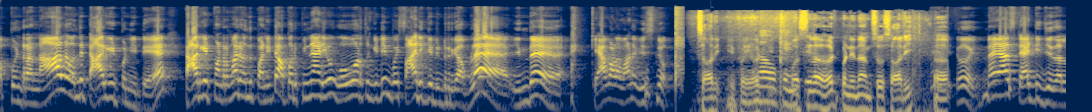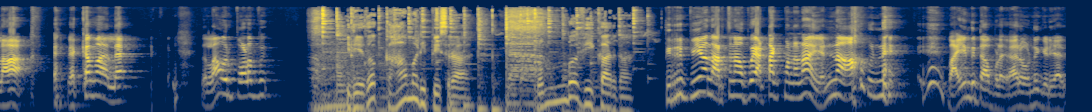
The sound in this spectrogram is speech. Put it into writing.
அப்படின்ற நாளை வந்து டார்கெட் பண்ணிட்டு டார்கெட் பண்ற மாதிரி வந்து பண்ணிட்டு அப்புறம் பின்னாடியே ஒவ்வொருத்தங்கிட்டையும் போய் சாரி கேட்டுட்டு இருக்காப்ல இந்த கேவலமான விஷ்ணு. சாரி இப்போ. பர்சனலாக ஹர்ட் பண்ணி தான் ஐம் ஸோ சாரி ஓ என்னையா ஸ்ட்ராட்டஜி இதெல்லாம்? வெக்கமா இல்ல. இதெல்லாம் ஒரு பொழப்பு இது ஏதோ காமெடி பீஸ்ரா. ரொம்ப வீக்கா இருக்கான். திருப்பியும் அந்த அர்ச்சனாவை போய் அட்டாக் பண்ணனா என்ன ஆகும்னு பயந்துட்டாப்புல. வேற ஒண்ணும் கிடையாது.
